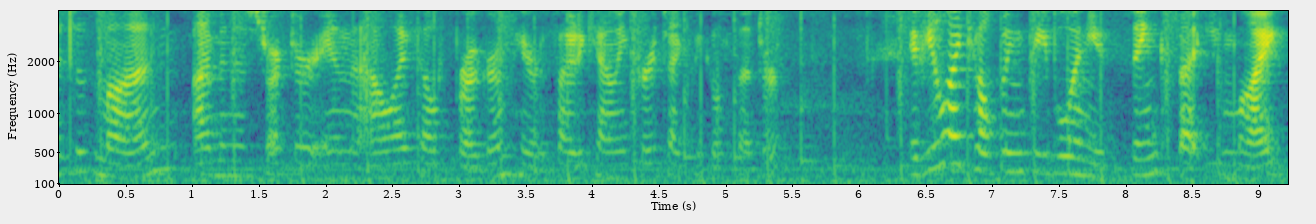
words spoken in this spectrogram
Mrs. Munn. I'm an instructor in the Allied Health Program here at Scioto County Career Technical Center. If you like helping people and you think that you might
